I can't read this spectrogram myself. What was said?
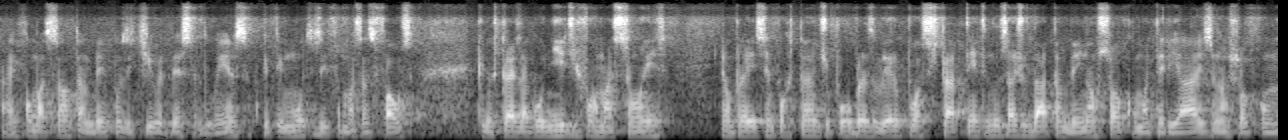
a informação também positiva dessa doença, porque tem muitas informações falsas que nos traz agonia de informações. Então, para isso é importante o povo brasileiro possa estar atento e nos ajudar também, não só com materiais, não só com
